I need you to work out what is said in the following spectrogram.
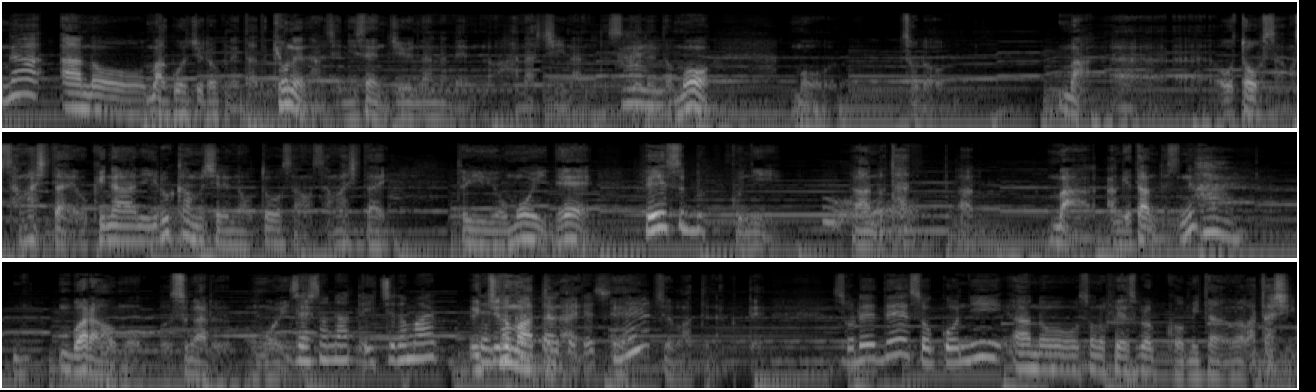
があの、まあ、56年経って去年の話2017年の話なんですけれども、はい、もうそのまあお父さんを探したい。沖縄にいるかもしれないお父さんを探したいという思いでフェイスブックにあのたあのまあ上げたんですね、はい、バラホもすがる思いで。じゃあその後一度も会って一度も会ってない、ね、一度も会ってなくて。それでそこにあのそのフェイスブックを見たのは私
